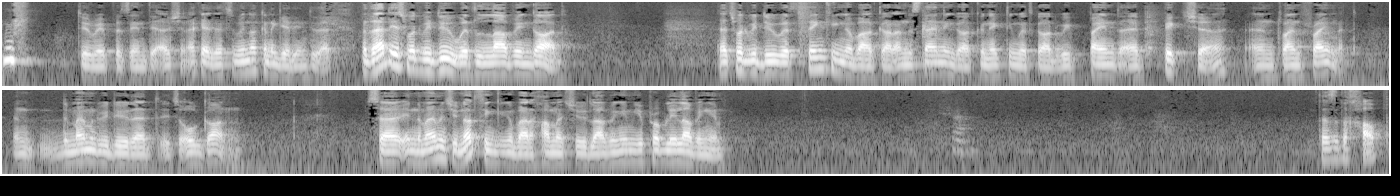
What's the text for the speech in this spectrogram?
to represent the ocean. Okay, that's, we're not going to get into that, but that is what we do with loving God. That's what we do with thinking about God, understanding God, connecting with God. We paint a picture and try and frame it. And the moment we do that, it's all gone. So, in the moments you're not thinking about how much you're loving Him, you're probably loving Him. Sure. Does it help?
